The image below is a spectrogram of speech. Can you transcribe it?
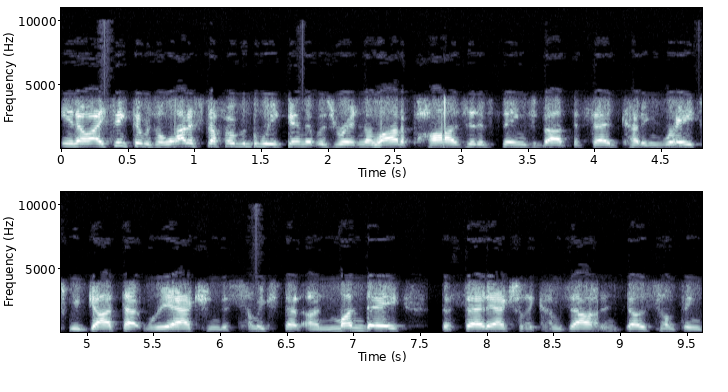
you know, I think there was a lot of stuff over the weekend that was written, a lot of positive things about the Fed cutting rates. We got that reaction to some extent on Monday. The Fed actually comes out and does something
